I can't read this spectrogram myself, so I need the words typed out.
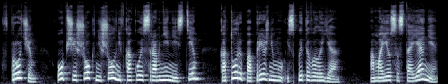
Впрочем, общий шок не шел ни в какое сравнение с тем, который по-прежнему испытывала я, а мое состояние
